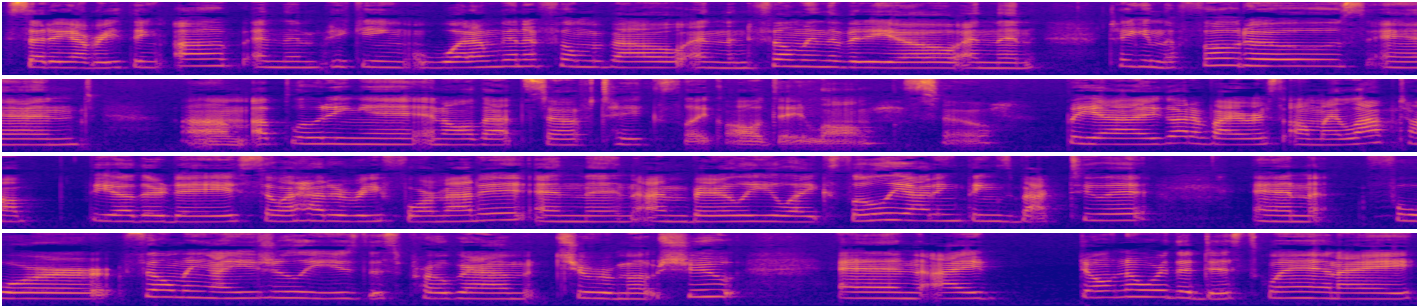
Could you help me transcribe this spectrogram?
setting everything up and then picking what I'm going to film about and then filming the video and then taking the photos and um, uploading it and all that stuff takes like all day long. So, but yeah, I got a virus on my laptop the other day, so I had to reformat it, and then I'm barely like slowly adding things back to it. And for filming, I usually use this program to remote shoot, and I don't know where the disc went, and I,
